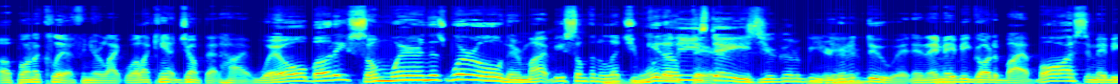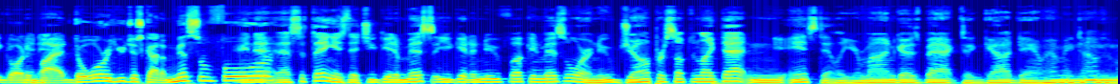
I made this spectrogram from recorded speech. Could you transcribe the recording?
up on a cliff and you're like, well, I can't jump that high. Well, buddy, somewhere in this world, there might be something to let you One get of up these there. days, you're gonna be You're there. gonna do it. And they may be guarded by a boss, it may be guarded And by a door you just got a missile for. And that, that's the thing is that you get a missile, you get a new fucking missile or a new jump or something like that, and you instantly your mind goes back to goddamn, how many times have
